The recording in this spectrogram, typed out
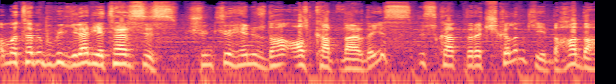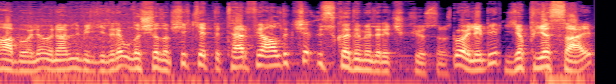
Ama tabii bu bilgiler yetersiz. Çünkü henüz daha alt katlardayız. Üst katlara çıkalım ki daha daha böyle önemli bilgilere ulaşalım. Şirkette terfi aldıkça üst kademelere çıkıyorsunuz. Böyle bir yapıya sahip.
